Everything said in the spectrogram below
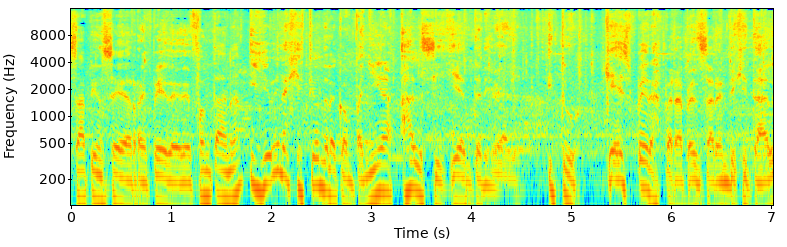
Sapiens ERP de De Fontana y llevé la gestión de la compañía al siguiente nivel. ¿Y tú? ¿Qué esperas para pensar en digital?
